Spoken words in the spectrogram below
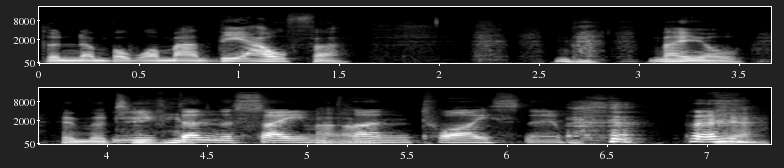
the number one man, the alpha male in the team. You've done the same pun twice now. yeah.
